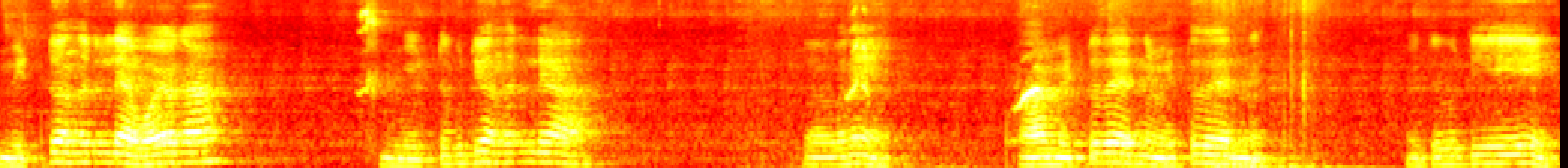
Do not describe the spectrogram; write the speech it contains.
മിട്ടു വന്നിട്ടില്ല പോയോക്കാ. മിട്ടുകുട്ടി വന്നിട്ടില്ല. അവനെ ആ മിട്ടു തരുന്നു മിട്ടു തരുന്നു മിട്ടുകുട്ടിയേ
